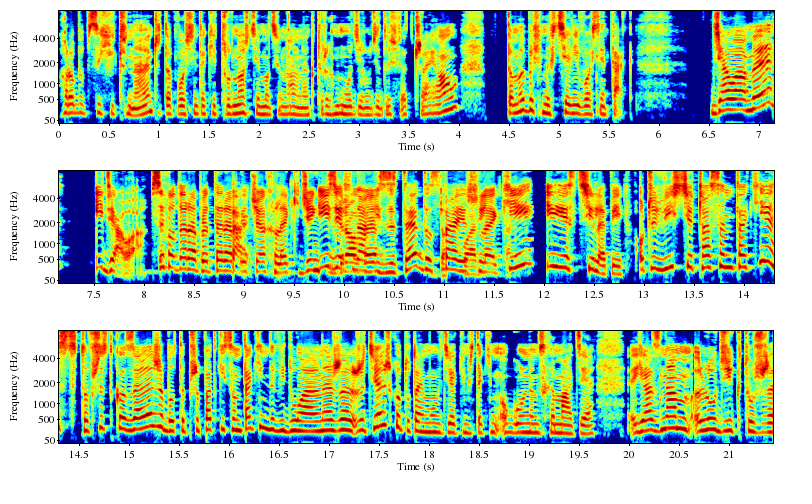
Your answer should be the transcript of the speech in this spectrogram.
choroby psychiczne, czy to właśnie takie trudności emocjonalne, których młodzi ludzie doświadczają, to my byśmy chcieli właśnie tak. Działamy i działa. Psychoterapia, terapia, Tak. ciach, leki, dzięki Idziesz zdrowe. na wizytę, dostajesz Dokładnie leki i jest ci lepiej. Oczywiście czasem tak jest. To wszystko zależy, bo te przypadki są tak indywidualne, że, że ciężko tutaj mówić o jakimś takim ogólnym schemacie. Ja znam ludzi, którzy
